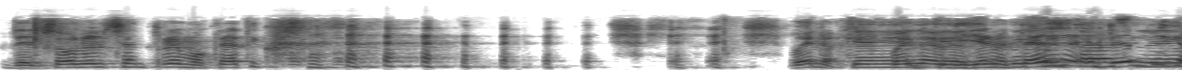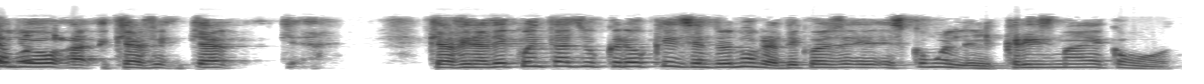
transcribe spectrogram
Del solo el centro democrático. bueno, que, bueno, Guillermo, que, al final de cuentas yo creo que el Centro Democrático es, como el, crisma de, como,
